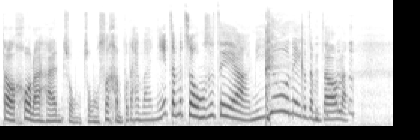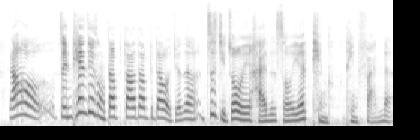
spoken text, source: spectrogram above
到后来还总总是很不耐烦，你怎么总是这样？你又那个怎么着了？然后整天这种叨叨叨叨，我觉得自己作为孩子的时候也挺挺烦的。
